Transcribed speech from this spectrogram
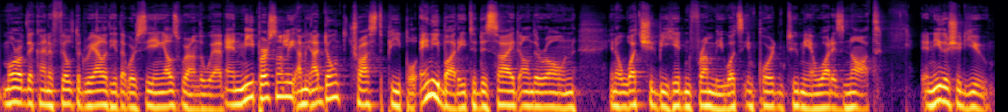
more of the kind of filtered reality that we're seeing elsewhere on the web. And me personally, I mean, I don't trust people, anybody, to decide on their own, you know, what should be hidden from me, what's important to me, and what is not and neither should you.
